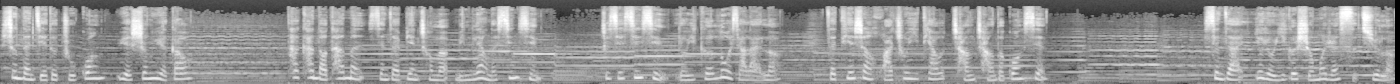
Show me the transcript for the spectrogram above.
圣诞节的烛光越升越高，他看到它们现在变成了明亮的星星，这些星星有一颗落下来了，在天上划出一条长长的光线。现在又有一个什么人死去了？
